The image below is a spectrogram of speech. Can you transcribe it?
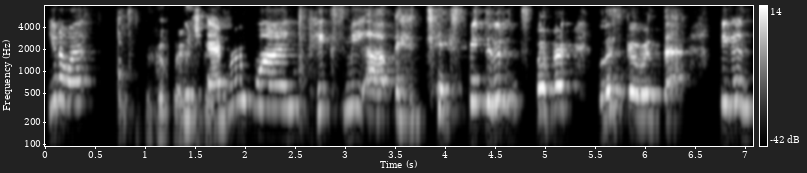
You know what? Whichever one picks me up and takes me through the door, let's go with that. Because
